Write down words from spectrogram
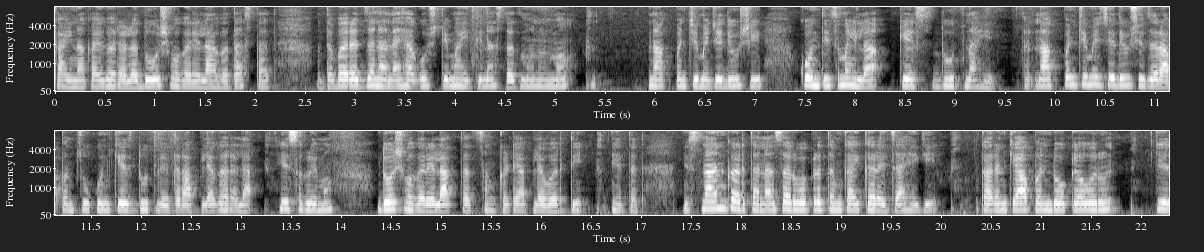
काही ना काही घराला दोष वगैरे लागत असतात. आता बऱ्याच जणांना ह्या गोष्टी माहिती नसतात. म्हणून मग नागपंचमीच्या दिवशी कोणतीच महिला केस धुत नाही तर नागपंचमीच्या दिवशी जर आपण चुकून केस धुतले तर आपल्या घराला हे सगळे मग दोष वगैरे लागतात संकटे आपल्यावरती येतात. म्हणजे स्नान करताना सर्वप्रथम काय करायचं आहे की कारण की आपण डोक्यावरून के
